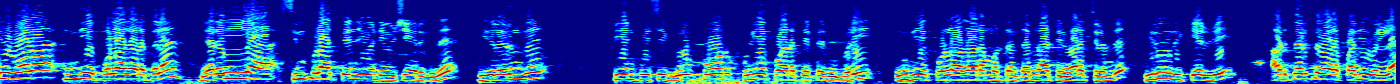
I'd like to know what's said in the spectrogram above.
இது போல இந்திய பொருளாதாரத்தில் நிறைய சிம்பிளாக தெரிஞ்சுக்க வேண்டிய விஷயம் இருக்குது. இதிலிருந்து டிஎன்பிசி குரூப் போர் புதிய பாடத்திட்டத்தின்படி இந்திய பொருளாதாரம் மற்றும் தமிழ்நாட்டின் வளர்ச்சியிலிருந்து இருபது கேள்வி. அடுத்தடுத்து வர பதிவுகளில்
